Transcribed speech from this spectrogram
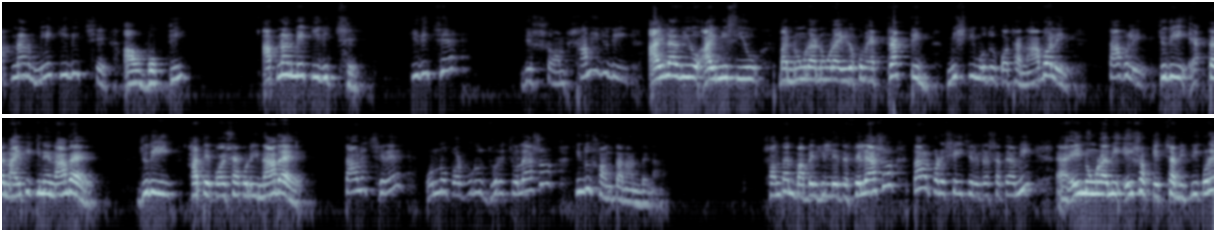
আপনার মেয়ে কি দিচ্ছে? আও ভক্তি। আপনার মেয়ে কি দিচ্ছে? কি দিচ্ছে? যে স্বামী যদি I love you I miss you বা নোংরা নোংরা এরকম অ্যাট্রাকটিভ মিষ্টি মধুর কথা না বলে, তাহলে যদি একটা নাইটি কিনে না দেয়, যদি হাতে পয়সা করি না দেয় তাহলে ছেড়ে অন্য পরপুরুষ ধরে চলে আসো, কিন্তু সন্তান আনবে না। সন্তান বাপের হিল্লেতে ফেলে আসো, তারপরে সেই ছেলেটার সাথে আমি এই নোংরামি, এইসব কেচ্ছা বিক্রি করে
